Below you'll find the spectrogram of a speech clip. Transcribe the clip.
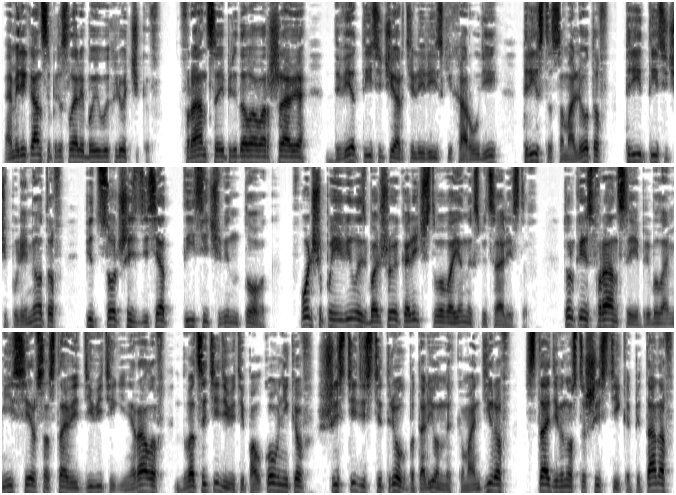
Американцы прислали боевых летчиков. Франция передала Варшаве 2000 артиллерийских орудий, 300 самолетов, 3000 пулеметов, 560 тысяч винтовок. В Польше появилось большое количество военных специалистов. Только из Франции прибыла миссия в составе 9 генералов, 29 полковников, 63 батальонных командиров, 196 капитанов,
